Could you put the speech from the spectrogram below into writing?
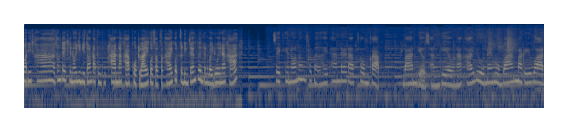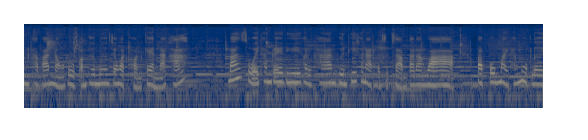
วัสดีค่ะ ช่องเจคโนยินดีต้อนรับทุกๆท่านนะคะ กดไลค์ กด subscribe กดกระดิ่งแจ้งเตือนกันไว้ด้วยนะคะเจเคโนนำเสนอให้ท่านได้รับชมกับบ้านเดี่ยวชั้นเดียวนะคะ อยู่ในหมู่บ้านมาริวันค่ะ บ้านหนองรูปอำเภอเมืองจังหวัดขอนแก่นนะคะ บ้านสวยทำเลดีค่ะทุกท่าน พื้นที่ขนาด 63 ตารางวา ปรับปรุงใหม่ทั้งหมดเลย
